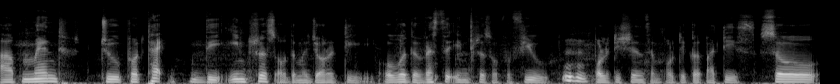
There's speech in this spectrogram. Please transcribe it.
are meant to protect the interests of the majority over the vested interests of a few mm-hmm. politicians and political parties. So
